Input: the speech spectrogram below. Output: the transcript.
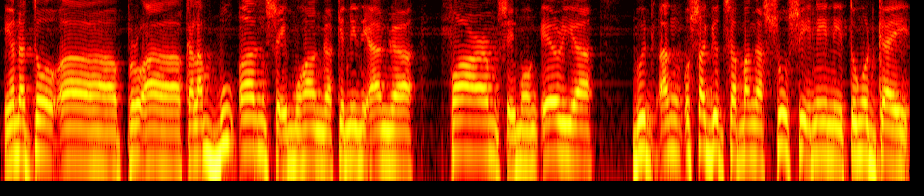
yun na to ah, pro, ah, kalambuan sa imuhang uh, kini ang ah, farm sa imong area good ang usagyod sa mga susi nini tungod kay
